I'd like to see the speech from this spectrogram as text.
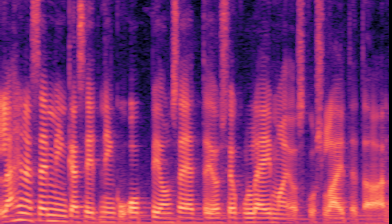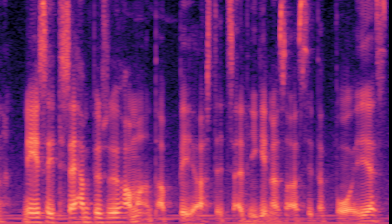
Lähinnä se, minkä siitä niinku oppi, on se, että jos joku leima joskus laitetaan, niin sit sehän pysyy hamaan tappiin asti, että sä et ikinä saa sitä pois.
